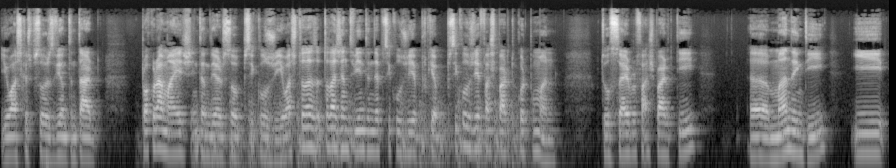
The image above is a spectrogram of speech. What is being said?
eu acho que as pessoas deviam tentar procurar mais entender sobre psicologia. Eu acho que toda, toda a gente devia entender psicologia, porque a psicologia faz parte do corpo humano. O teu cérebro faz parte de ti, uh, manda em ti, e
